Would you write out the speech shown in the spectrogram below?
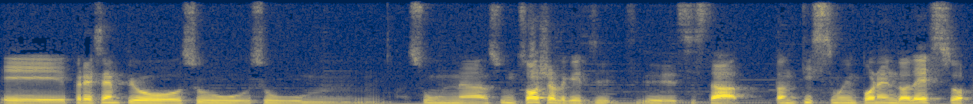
E per esempio su, su, su, un, su un, social che si, si, sta tantissimo imponendo adesso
